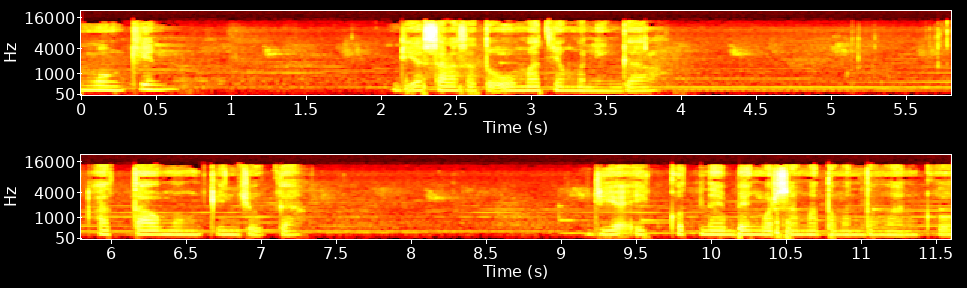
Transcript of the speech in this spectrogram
Mungkin dia salah satu umat yang meninggal, atau mungkin juga dia ikut nebeng bersama teman-temanku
